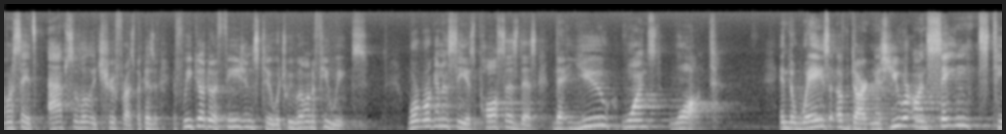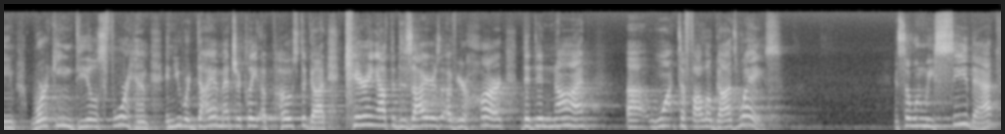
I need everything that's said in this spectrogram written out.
I want to say it's absolutely true for us because if we go to Ephesians 2, which we will in a few weeks, what we're going to see is Paul says this that you once walked in the ways of darkness. You were on Satan's team, working deals for him, and you were diametrically opposed to God, carrying out the desires of your heart that did not uh, want to follow God's ways. And so when we see that,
